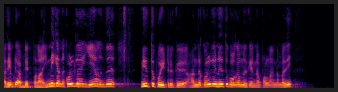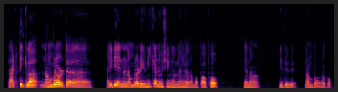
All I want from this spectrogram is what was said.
அதை எப்படி அப்டேட் பண்ணலாம்? இன்றைக்கி அந்த கொள்கை ஏன் வந்து நீர்த்து போயிட்டுருக்கு. அந்த கொள்கை நீர்த்து போகாமல் இருக்க என்ன பண்ணலாம்? இந்த மாதிரி ப்ராக்டிக்கலாக நம்மளோட uh, ஐடியா என்ன? நம்மளோட யூனிக்கான விஷயங்கள் என்னங்கிற நம்ம பார்ப்போம். ஏன்னா இது நம்ம உலகம்.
